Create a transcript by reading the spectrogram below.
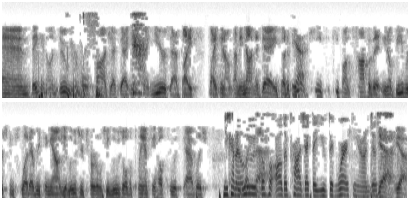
and they can undo your whole project that you spent years at by like you know, I mean, not in a day, but if you Yeah. don't keep keep on top of it, you know, beavers can flood everything out. You lose your turtles, you lose all the plants you helped to establish. You kind of Things like lose the whole all the project that you've been working on. Just Yeah, yeah,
